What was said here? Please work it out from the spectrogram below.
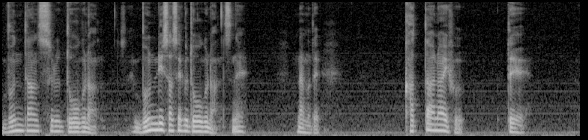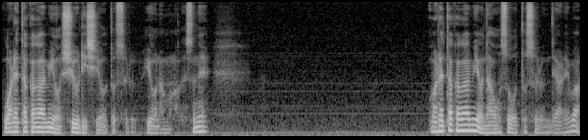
分断する道具なんですね。分離させる道具なんですね。なのでカッターナイフで割れた鏡を修理しようとするようなものですね。割れた鏡を直そうとするんであれば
